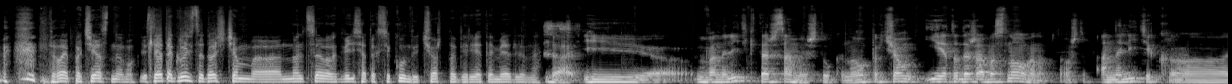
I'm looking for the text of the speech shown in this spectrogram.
Давай по-честному. Если это грузится дольше, чем 0,2 э, секунды, черт побери, это медленно. Да, и э, в аналитике та же самая штука. Но причем, и это даже обосновано, потому что аналитик, э,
